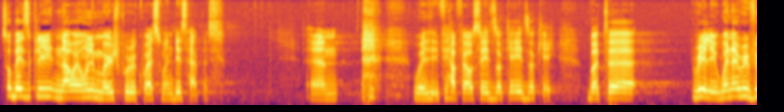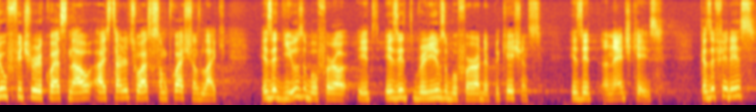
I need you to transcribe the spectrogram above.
So basically, now I only merge pull requests when this happens. And if Rafael says it's okay, it's okay. But uh, really, when I review feature requests now, I started to ask some questions like, is it usable for, uh, it, is it reusable for other applications? Is it an edge case? Because if it is,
